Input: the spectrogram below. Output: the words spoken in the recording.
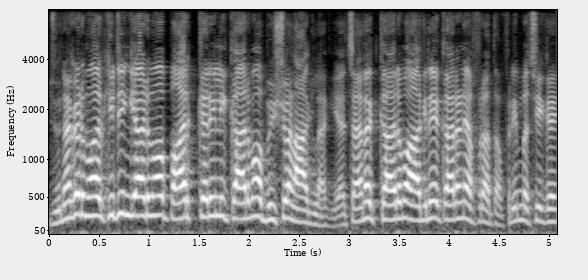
જુનાગઢ માર્કેટિંગ યાર્ડમાં પાર્ક કરેલી કારમાં ભીષણ આગ લાગી. અચાનક કારમાં આગને કારણે અફરાતફરી મચી ગઈ.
